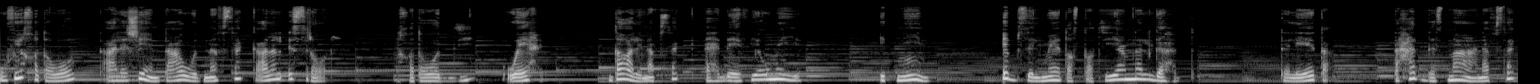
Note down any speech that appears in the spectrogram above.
وفي خطوات علشان تعود نفسك على الإصرار. الخطوات دي واحد ضع لنفسك أهداف يومية. اتنين ابذل ما تستطيع من الجهد. تلاتة تحدث مع نفسك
